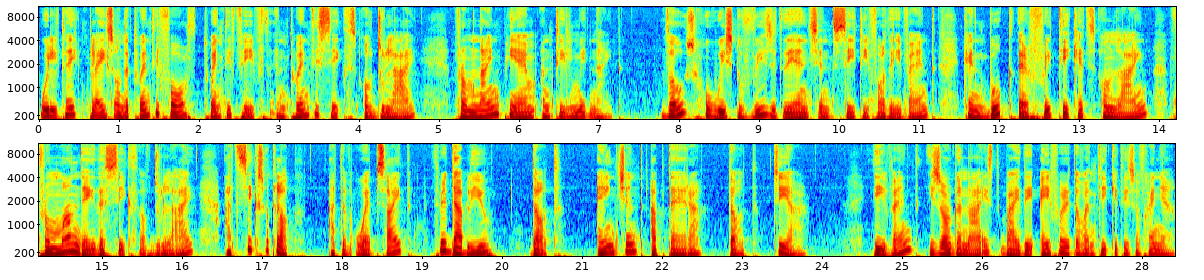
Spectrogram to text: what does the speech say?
will take place on the 24th, 25th, and 26th of July from 9 pm until midnight. Those who wish to visit the ancient city for the event can book their free tickets online from Monday, the 6th of July at 6 o'clock at the website www.ancientaptera.gr. The event is organized by the Ephorate of Antiquities of Chania.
